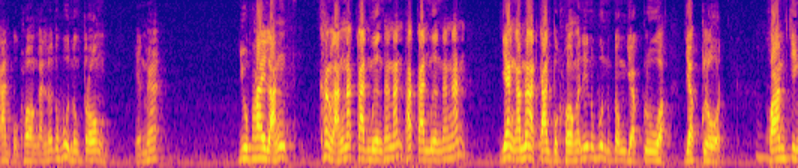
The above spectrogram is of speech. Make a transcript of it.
การปกครองกันแล้วต้องพูดตรงๆ เห็นไหมฮะอยู่ภายหลังข้างหลังนักการเมืองทั้งนั้นพรรคการเมืองทั้งนั้น แย่งอำนาจการปกครองอันนี้ต้องพูดตรงๆ อย่ากลัว อย่าโกรธ ความจริง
